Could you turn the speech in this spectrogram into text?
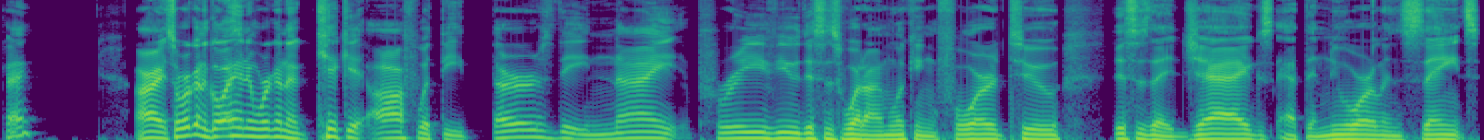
Okay. All right, so we're going to go ahead and we're going to kick it off with the Thursday night preview. This is what I'm looking forward to. This is a Jags at the New Orleans Saints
